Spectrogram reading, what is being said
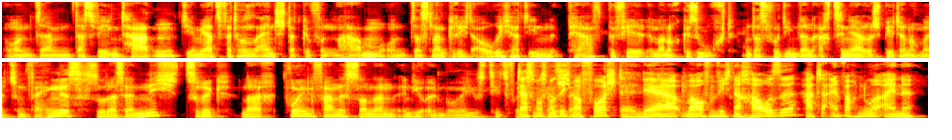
Und ähm, das wegen Taten, die im Jahr 2001 stattgefunden haben. Und das Landgericht Aurich hat ihn per Haftbefehl immer noch gesucht. Und das wurde ihm dann 18 Jahre später nochmal zum Verhängnis, so dass er nicht zurück nach Polen gefahren ist, sondern in die Oldenburger Justiz. Das muss man sich mal vorstellen. Der war auf dem Weg nach Hause, hatte einfach nur eine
